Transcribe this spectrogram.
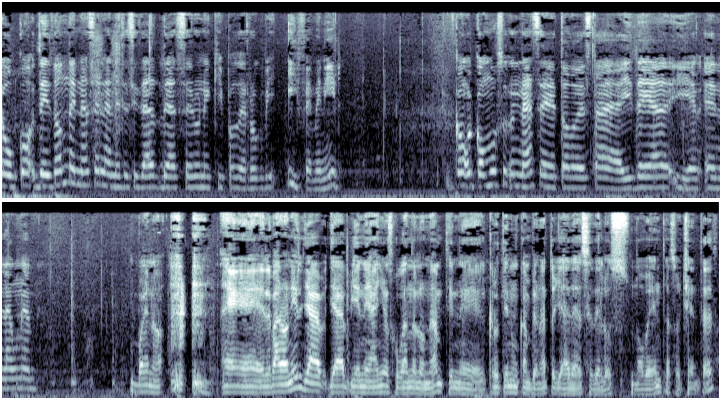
o co- de dónde nace la necesidad de hacer un equipo de rugby y femenil. ¿Cómo, cómo nace toda esta idea y en, en la UNAM? Bueno, eh, el varonil ya, ya viene años jugando en la UNAM, tiene, creo tiene un campeonato ya de hace de los noventas, ochentas,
